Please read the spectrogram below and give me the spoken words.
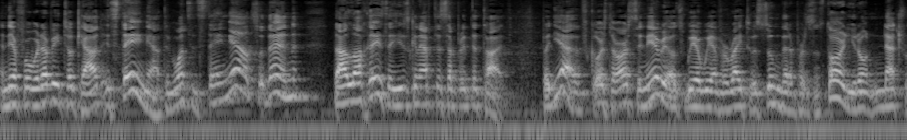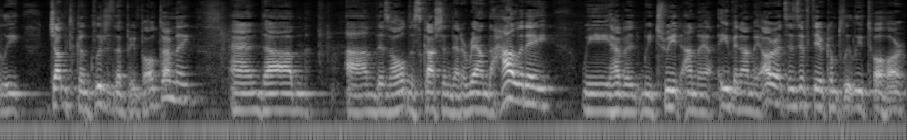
and therefore whatever he took out is staying out. And once it's staying out, so then the halacha is that he's going to have to separate the tithe. But yeah, of course, there are scenarios where we have a right to assume that a person's stored. You don't naturally jump to conclusions that people are tummy. And um, um, there's a whole discussion that around the holiday we have a, we treat ame, even ame aretz as if they're completely tohar,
